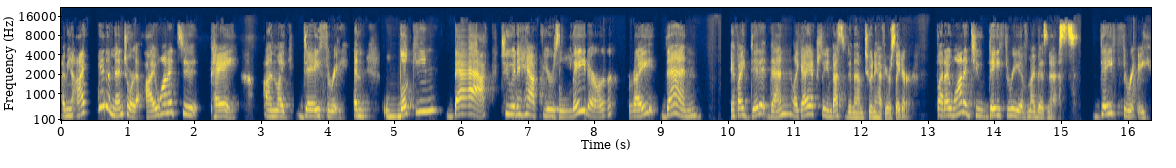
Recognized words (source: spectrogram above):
I mean i had a mentor that i wanted to pay on like day three. And looking back two and a half years later right then if i did it then like i actually invested in them two and a half years later. But i wanted to day three of my business day three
